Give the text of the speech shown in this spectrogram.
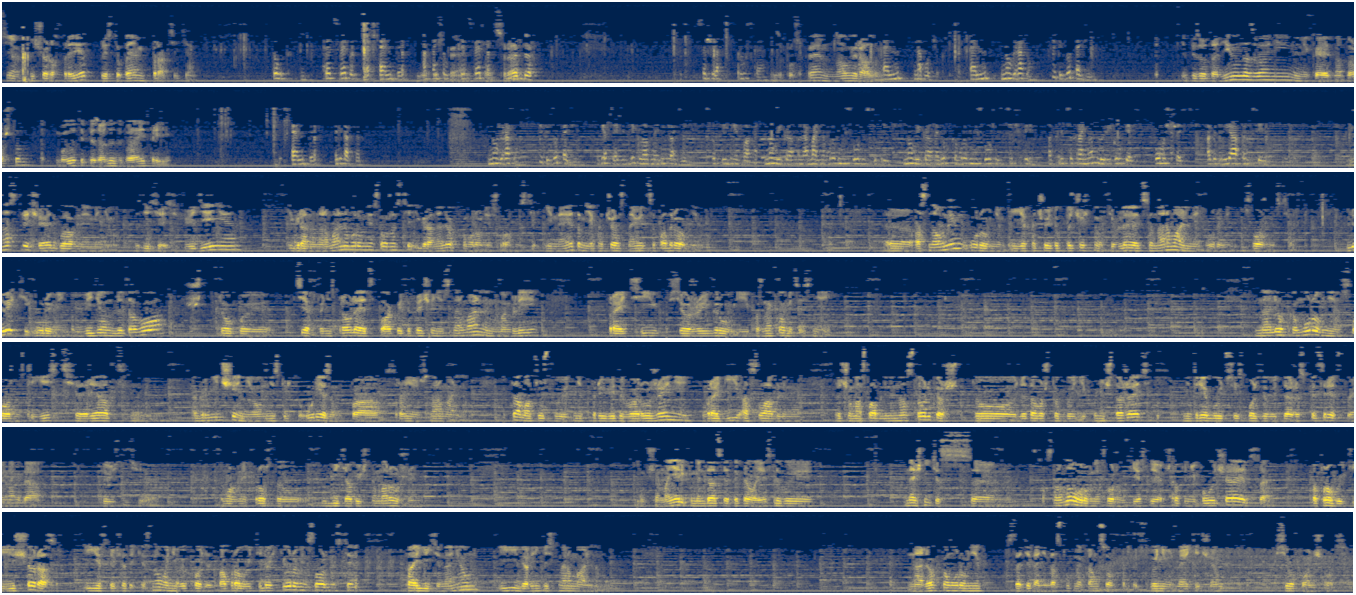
Всем еще раз привет. Приступаем к практике. Тецвепер. Тецраппер. США. Русская. Запускаем новый разум. Н. Набочек. Н. Новый разум. Эпизод 1. Эпизод 1 в названии намекает на то, что будут эпизоды 2 и 3. Enter. Редактор. Новый разум. Эпизод 1. Версия 1. Главное меню 1. Вступление 2. Новая игра на нормальном уровне сложности 3. Новая игра на легком уровне сложности 4. Открыть сохраненную игру 5. Помощь 6. Агатвиатор 7. Нас встречает главное меню. Здесь есть введение, игра на нормальном уровне сложности, игра на легком уровне сложности. И на этом я хочу остановиться подробнее. Э, Основным уровнем, и я хочу это подчеркнуть, является нормальный уровень сложности. Легкий уровень введен для того, чтобы те, кто не справляется по какой-то причине с нормальным, могли пройти все же игру и познакомиться с ней. На легком уровне сложности есть ряд э, ограничений, он несколько урезан по сравнению с нормальным. Там отсутствуют некоторые виды вооружений, враги ослаблены, причем ослаблены настолько, что для того, чтобы их уничтожать, не требуется использовать даже спецсредства иногда. То есть э, можно их просто убить обычным оружием. В общем, моя рекомендация такова, если вы начните с э, основного уровня сложности, если что-то не получается, попробуйте еще раз, и если все-таки снова не выходит, попробуйте легкий уровень сложности, пройдите на нем и вернитесь к нормальному. На легком уровне, кстати, да, недоступна концовка, то есть вы не узнаете, чем все кончилось.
